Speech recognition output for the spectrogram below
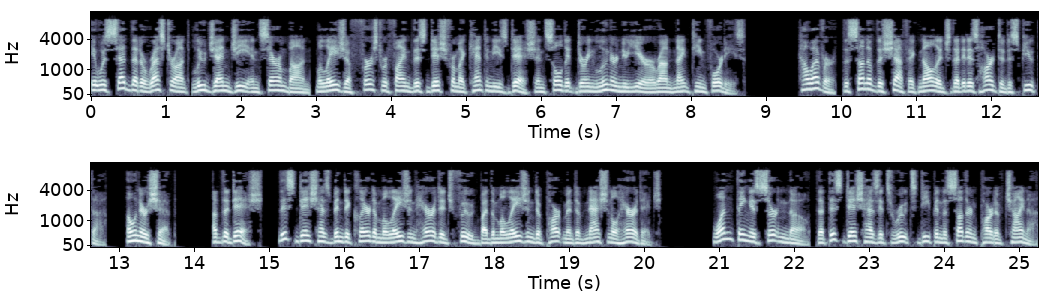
It was said that a restaurant Lu Ji in Seremban, Malaysia first refined this dish from a Cantonese dish and sold it during Lunar New Year around 1940s. However, the son of the chef acknowledged that it is hard to dispute the ownership of the dish. This dish has been declared a Malaysian heritage food by the Malaysian Department of National Heritage. One thing is certain though, that this dish has its roots deep in the southern part of China.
